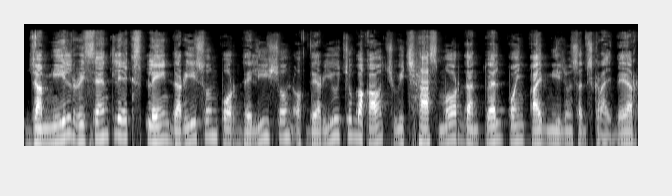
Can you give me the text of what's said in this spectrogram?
Jamil recently explained the reason for deletion of their YouTube account which has more than 12.5 million subscriber.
